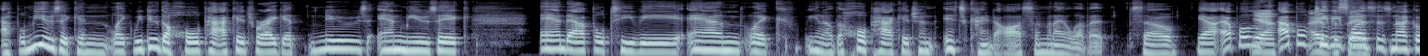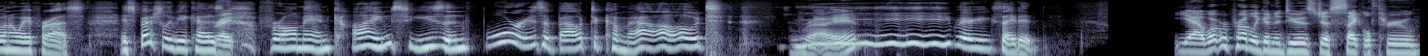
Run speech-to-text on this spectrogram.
Apple Music and like we do the whole package where I get news and music and Apple TV and like, you know, the whole package and it's kind of awesome and I love it. So, yeah, Apple Yeah, Apple I TV. Plus is not going away for us, especially because Right. For All Mankind season 4 is about to come out. Right. Very excited. Yeah, what we're probably going to do is just cycle through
